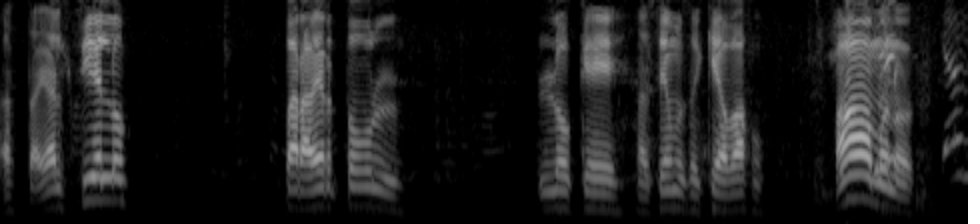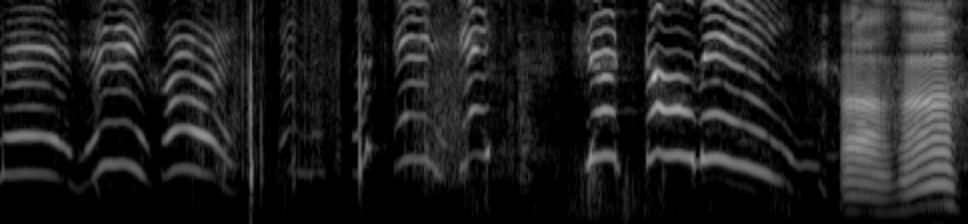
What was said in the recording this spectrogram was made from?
hasta allá al cielo para ver todo lo que hacemos aquí abajo. ¡Vámonos! Ajá,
